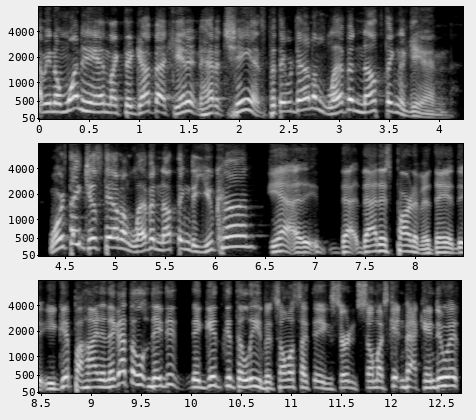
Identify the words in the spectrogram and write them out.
I mean, on one hand, like they got back in it and had a chance, but they were down eleven nothing again. Weren't they just down eleven nothing to UConn? Yeah, uh, that that is part of it. They, they, you get behind and they got the they did they did get the lead, but it's almost like they exerted so much getting back into it.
